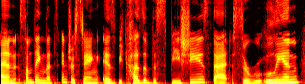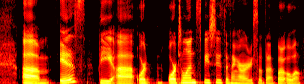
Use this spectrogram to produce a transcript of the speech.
And something that's interesting is because of the species that Siruulian um, is, the uh, or- Ortolan species. I think I already said that, but oh well.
